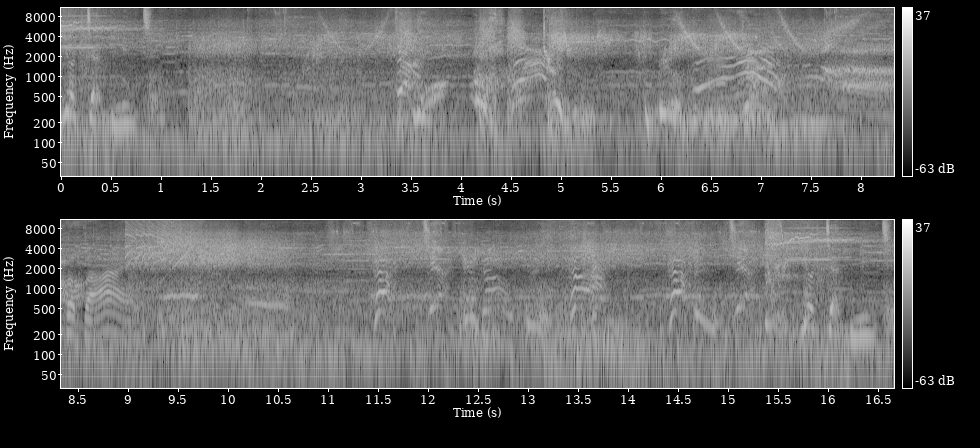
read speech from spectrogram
You're dead meat. Bye-bye. You're dead meat.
